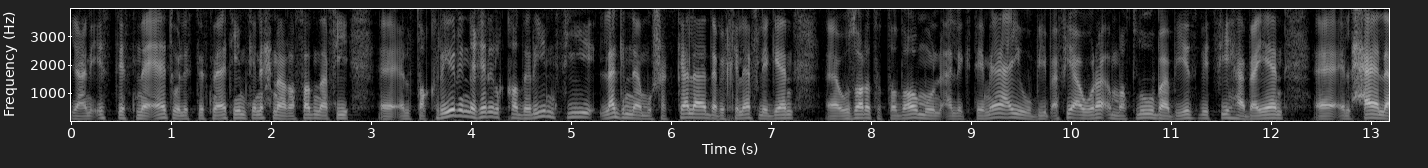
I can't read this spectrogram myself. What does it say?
يعني استثناءات والاستثناءات يمكن إحنا رصدنا في التقرير ان غير القادرين في لجنة مشكلة ده بخلاف لجان وزارة التضامن الاجتماعي وبيبقى في أوراق مطلوبة بيثبت فيها بيان الحالة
